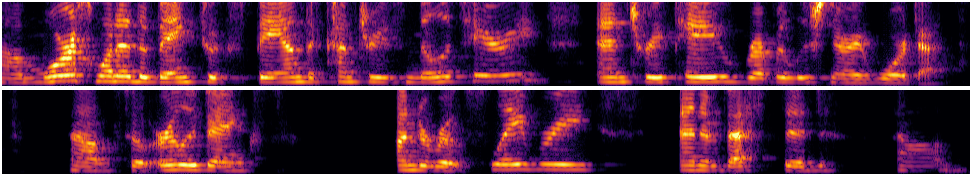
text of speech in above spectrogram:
Um, Morris wanted the bank to expand the country's military and to repay Revolutionary War debts. Um, so early banks underwrote slavery and invested um,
